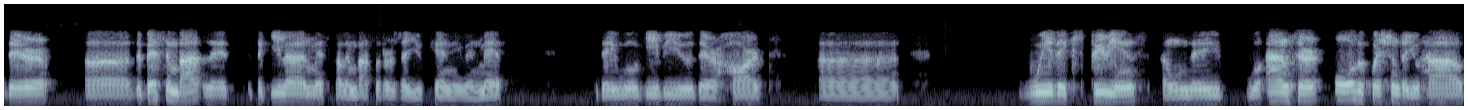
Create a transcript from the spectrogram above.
they're uh, the best amba- the tequila and mezcal ambassadors that you can even meet. They will give you their heart uh, with experience, and they will answer all the questions that you have.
